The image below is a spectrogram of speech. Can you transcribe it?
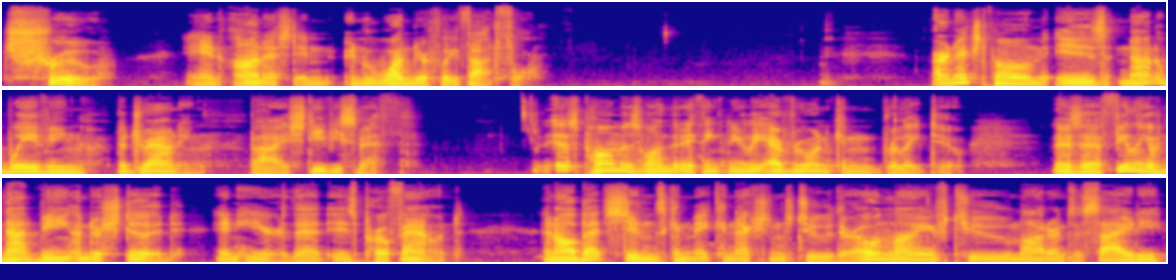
true and honest and, and wonderfully thoughtful. Our next poem is Not Waving but Drowning by Stevie Smith. This poem is one that I think nearly everyone can relate to. There's a feeling of not being understood in here that is profound. And I'll bet students can make connections to their own life, to modern society,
